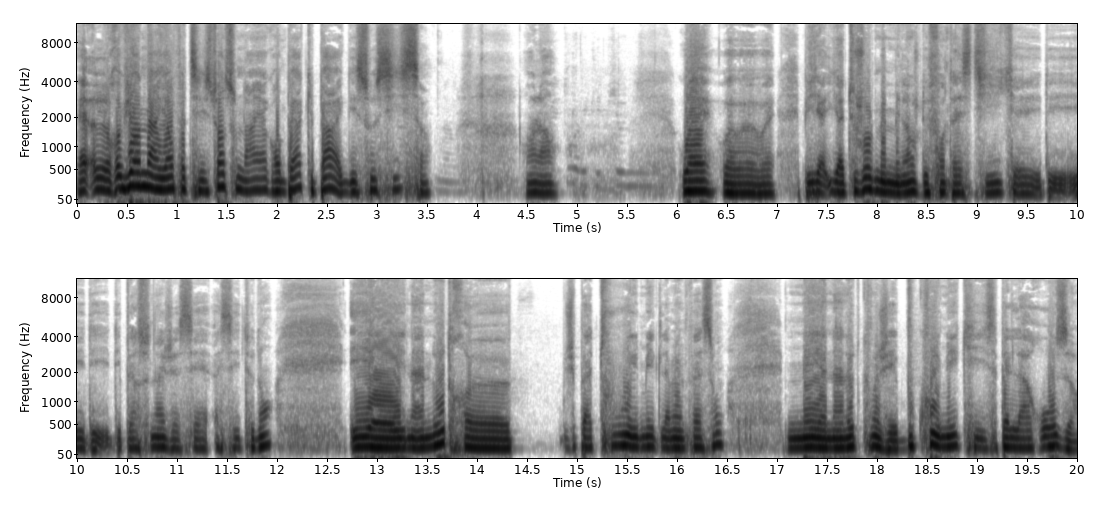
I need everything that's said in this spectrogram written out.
elle, elle revient en arrière. En fait, c'est l'histoire de son arrière-grand-père qui part avec des saucisses. Voilà. Ouais, ouais, ouais, ouais. Puis il y y a toujours le même mélange de fantastique et des, et des, des personnages assez, assez étonnants. Et euh, il y en a un autre, euh, j'ai pas tout aimé de la même façon, mais il y en a un autre que moi j'ai beaucoup aimé qui s'appelle La Rose,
